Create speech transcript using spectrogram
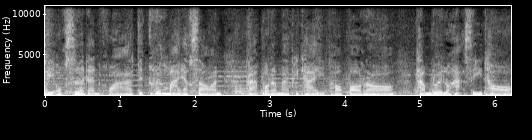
ที่อกเสื้อด้านขวาติดเครื่องหมายอักษร พระปรมาภิไธยพปรทำด้วยโลหะสีทอง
